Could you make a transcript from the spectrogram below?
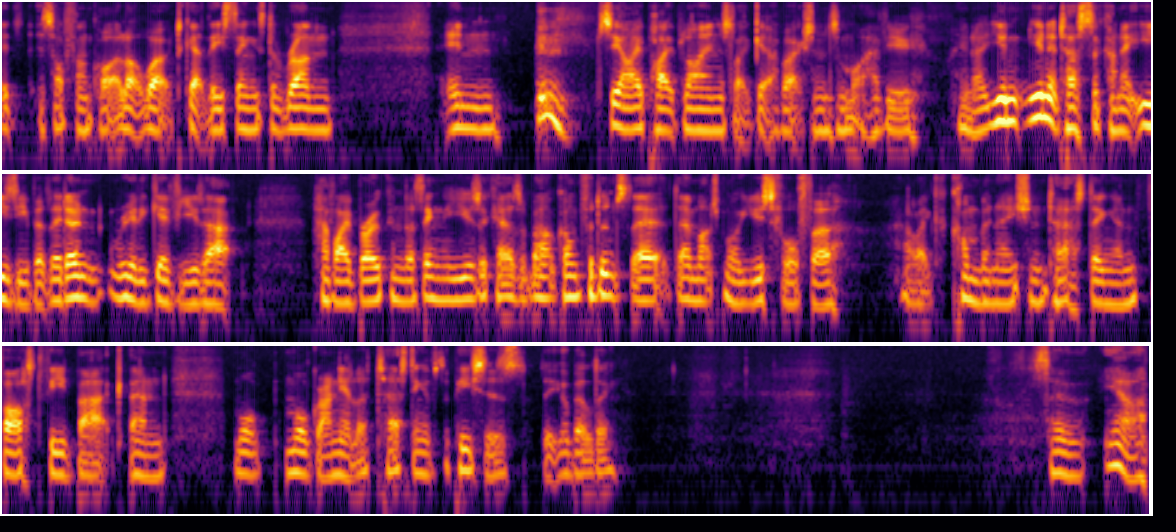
It, it's often quite a lot of work to get these things to run in CI pipelines like GitHub Actions and what have you. You know, unit tests are kind of easy, but they don't really give you that. Have I broken the thing the user cares about? Confidence. They're they're much more useful for like combination testing and fast feedback and more more granular testing of the pieces that you're building. So yeah,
